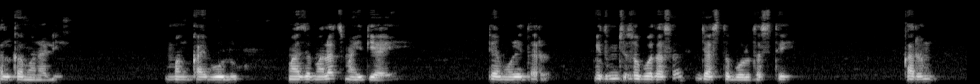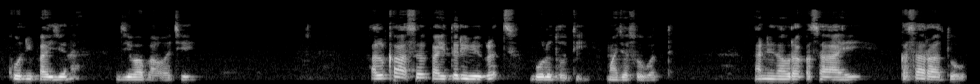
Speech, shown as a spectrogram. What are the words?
अलका म्हणाली मग काय बोलू? माझं मलाच माहिती आहे. त्यामुळे तर मी तुमच्यासोबत असं जास्त बोलत असते. कारण कोणी पाहिजे ना जीवा भावाचे. अलका असं काहीतरी वेगळंच बोलत होती माझ्यासोबत. आणि नवरा कसा आहे कसा राहतो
